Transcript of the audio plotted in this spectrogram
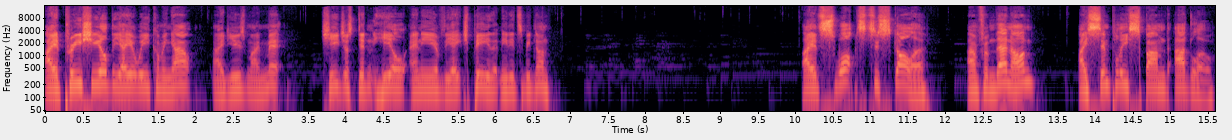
I had pre shield the AoE coming out. I had used my mitt. She just didn't heal any of the HP that needed to be done. I had swapped to Scholar, and from then on, I simply spammed Adlo.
